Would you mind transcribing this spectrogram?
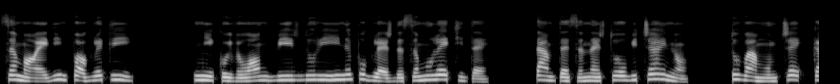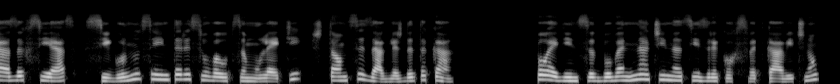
Само един поглед и... Никой в Лонг Бич дори и не поглежда самолетите. Там те са нещо обичайно. Това момче, казах си аз, сигурно се интересува от самолети, щом се заглежда така. По един съдбовен начин аз изрекох светкавично,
